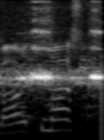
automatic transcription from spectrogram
Mount Master.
